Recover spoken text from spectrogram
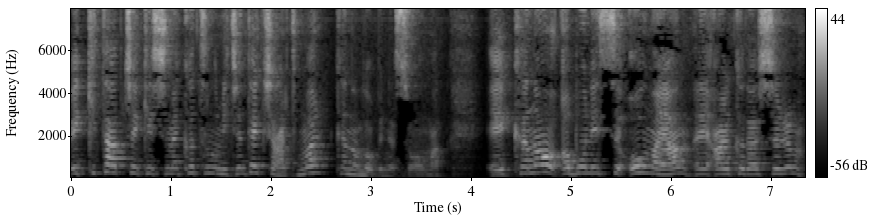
Ve kitap çekilişine katılım için tek şartım var. Kanal abonesi olmak. E, kanal abonesi olmayan e, arkadaşlarım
